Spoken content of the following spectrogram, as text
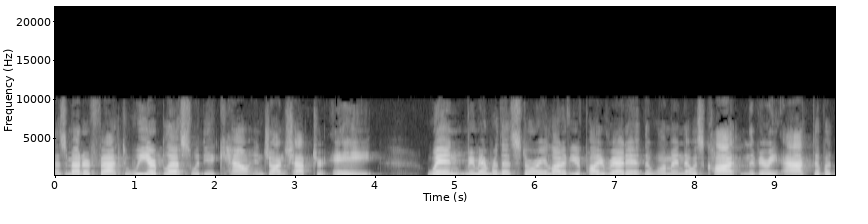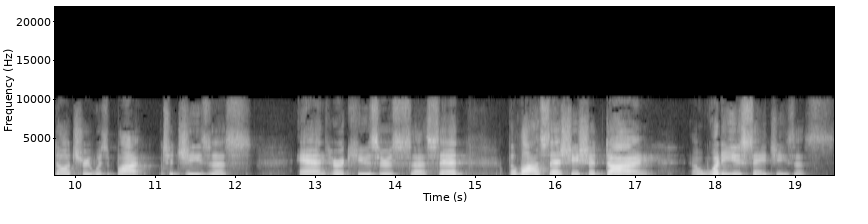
As a matter of fact, we are blessed with the account in John chapter 8 when, remember that story? A lot of you have probably read it. The woman that was caught in the very act of adultery was brought to Jesus, and her accusers uh, said, The law says she should die. Now, what do you say, Jesus?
